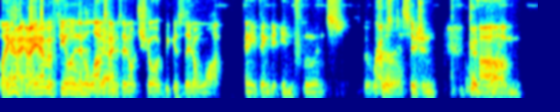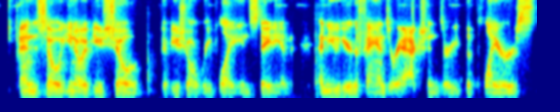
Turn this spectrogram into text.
Like, Yeah. I, I have a feeling that a lot of times they don't show it because they don't want anything to influence the ref's True. decision. good point. Um, and so, you know, if you show if you show a replay in stadium and you hear the fans' reactions or the players,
